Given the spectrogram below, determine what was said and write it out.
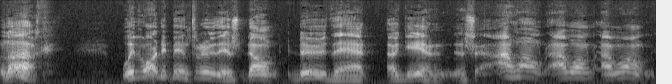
"Look, we've already been through this. Don't do that again." Say, I won't, I won't, I won't,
